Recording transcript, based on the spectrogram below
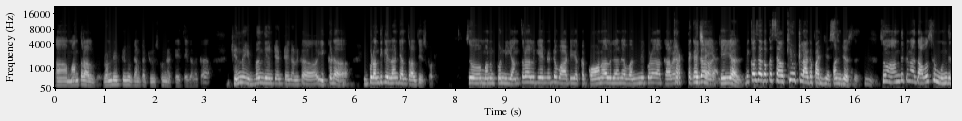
ఆ మంత్రాలు రెండింటిని కనుక చూసుకున్నట్టయితే కనుక చిన్న ఇబ్బంది ఏంటంటే కనుక ఇక్కడ ఇప్పుడు అందుకే ఇలాంటి యంత్రాలు తీసుకోవడం సో మనం కొన్ని యంత్రాలకి ఏంటంటే వాటి యొక్క కోణాలు కానీ అవన్నీ కూడా కరెక్ట్గా చేయాలి. బికాస్ అదొక సర్క్యూట్ లాగా పనిచేస్తుంది. పనిచేస్తుంది. సో అందుకని అది అవసరం ఉంది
